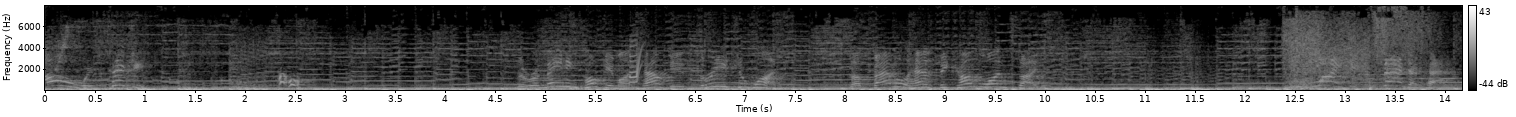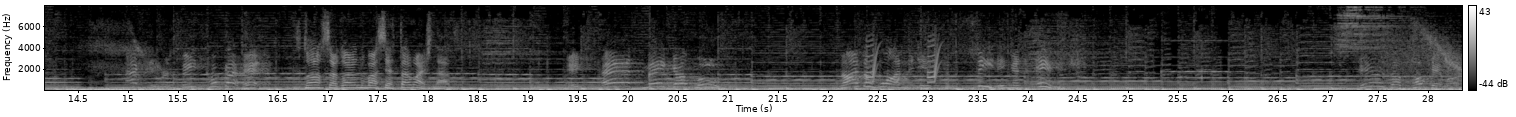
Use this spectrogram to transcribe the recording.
Always oh. Remaining Pokemon count is 3 to 1. The battle has become one-sided. Lightning Sand Attack! Accuracy took a hit. Nossa, agora não vai acertar mais nada. It can't make a move. Neither one is conceding an inch. Here's a Pokemon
